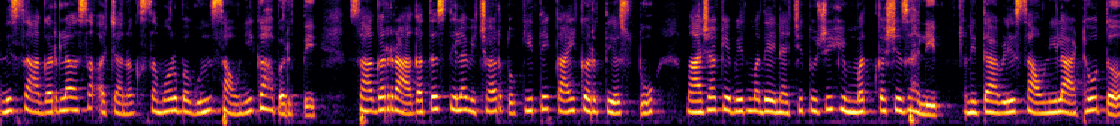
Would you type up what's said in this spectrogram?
आणि सागरला असं अचानक समोर बघून सावनी घाबरते. सागर रागातच तिला विचारतो की ते काय करतेस तू? माझ्या केबिनमध्ये येण्याची तुझी हिंमत कशी झाली? आणि त्यावेळी सावनीला आठवतं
